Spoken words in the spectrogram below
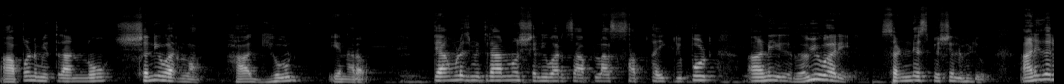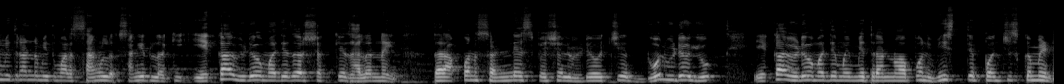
आपण मित्रांनो शनिवारला हा घेऊन येणार आहोत. त्यामुळेच मित्रांनो शनिवारचा आपला साप्ताहिक रिपोर्ट आणि रविवारी संडे स्पेशल व्हिडिओ आणि जर मित्रांनो मी तुम्हाला सांगलं सांगितलं की एका व्हिडिओमध्ये जर शक्य झालं नाही तर आपण संडे स्पेशल व्हिडिओचे दोन व्हिडिओ घेऊ. एका व्हिडिओमध्ये मग मित्रांनो आपण वीस ते पंचवीस कमेंट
